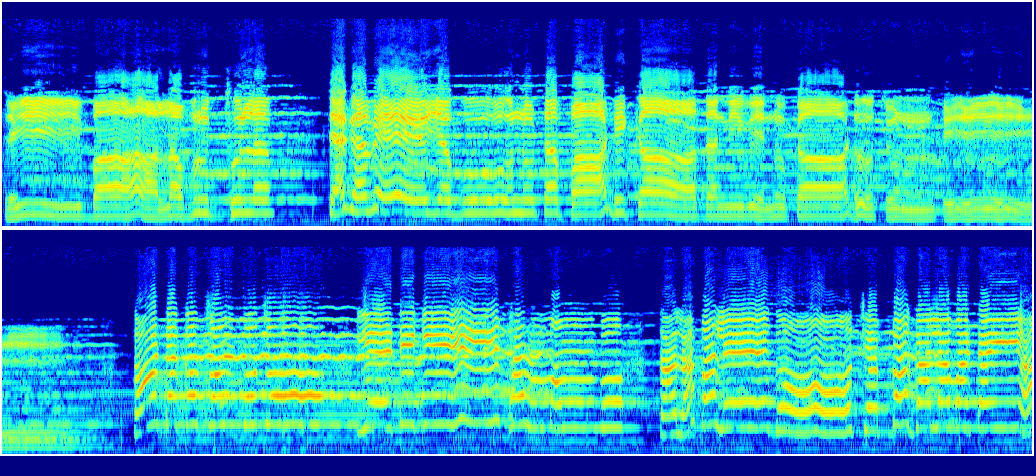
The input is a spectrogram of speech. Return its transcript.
శ్రీ బాల వృద్ధుల తెగవేయబూనుట పాడి కాదని వెనుకాడుచుంటే. తాటక చంపుచో ఏటికి ధర్మంబు తలపలేదో చెప్పగలవటయ్యా.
